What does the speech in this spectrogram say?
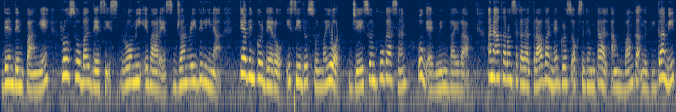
Denden Pange, Rosso Valdesis, Romy Ebares, John Ray Delina, Kevin Cordero, Isidro Solmayor, Jason Hugasan ug Edwin Bayra. Ana karon sa Calatrava, Negros Occidental ang bangka nga gigamit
